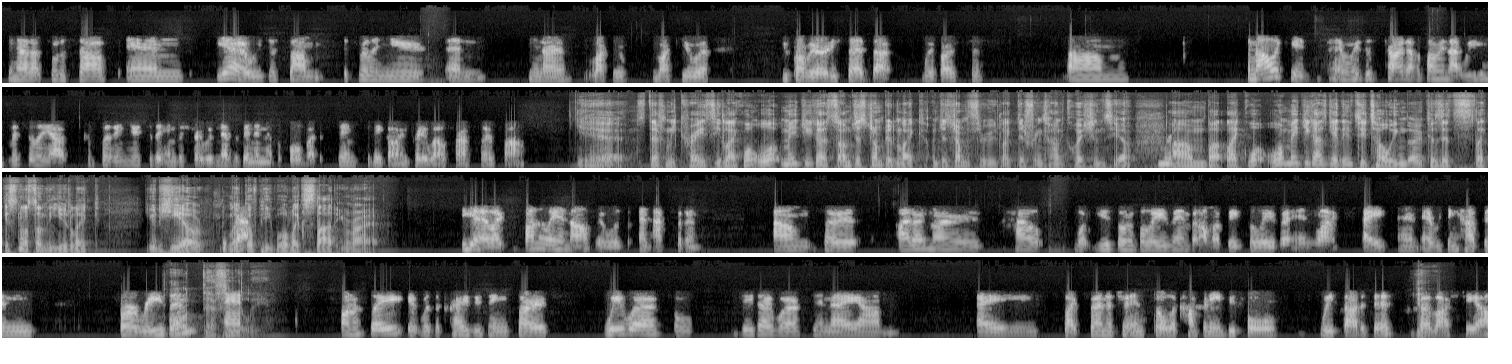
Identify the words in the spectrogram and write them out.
you know, that sort of stuff. And yeah, we just, um, it's really new. And, you know, like we, like you were, you probably already said that we're both just, um, Inala kids, and we just tried out something that we literally are completely new to the industry. We've never been in it before, but it seems to be going pretty well for us so far. Yeah, it's definitely crazy. Like, what what made you guys? I'm just jumping like I'm just jumping through like different kind of questions here. Um, but like, what what made you guys get into towing though? Because it's like it's not something you'd like you'd hear like yeah. of people like starting right. Yeah, like funnily enough, it was an accident. Um, so I don't know how what you sort of believe in, but I'm a big believer in like fate and everything happens for a reason. Oh, definitely. And honestly, it was a crazy thing. So we worked, or GJ worked in a um, a like furniture installer company before we started this, yep. so last year,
